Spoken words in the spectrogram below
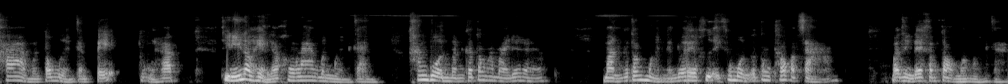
ค่ามันต้องเหมือนกันเป๊ะถูกไหมครับ ทีนี้เราเห็นแล้วข้างล่างมันเหมือนกัน ข้างบนมันก็ต้องทำไมด้วยนะมันก็ต้องเหมือนกันด้วยก็คือไอ้ข้างบนก็ต้องเท่ากับสามมันถึงได้คำตอบมาเหมือนกัน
